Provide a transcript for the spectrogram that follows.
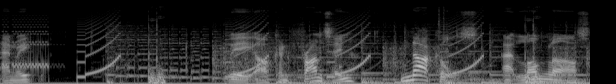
And we we are confronting Knuckles at long last.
